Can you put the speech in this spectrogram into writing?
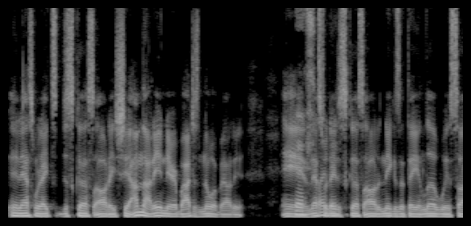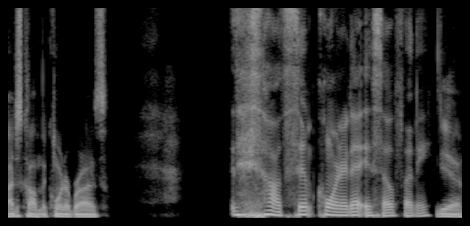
and that's where they discuss all they shit. I'm not in there, but I just know about it, and That's that's, where they discuss all the niggas that they in love with. So I just call them the corner brides. It's called Simp Corner. That is so funny. Yeah,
